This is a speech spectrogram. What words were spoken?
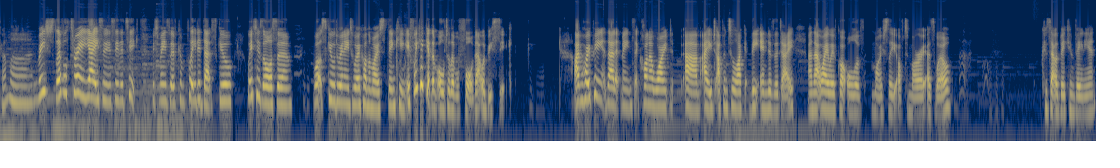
Come on. Reach level 3. Yay, so you see the tick, which means we've completed that skill, which is awesome. What skill do we need to work on the most? Thinking. If we could get them all to level 4, that would be sick. I'm hoping that it means that Connor won't um, age up until like the end of the day, and that way we've got all of mostly of tomorrow as well, because that would be convenient.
